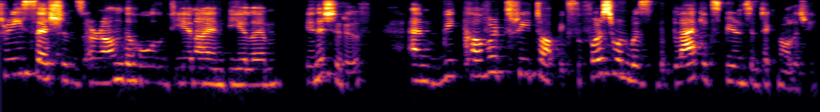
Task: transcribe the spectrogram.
three sessions around the whole dni and blm initiative and we covered three topics. The first one was the black experience in technology.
